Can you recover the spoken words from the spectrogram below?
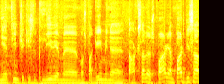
një hetim që kishte të lidhje me mospagimin e taksave është parë janë parë disa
